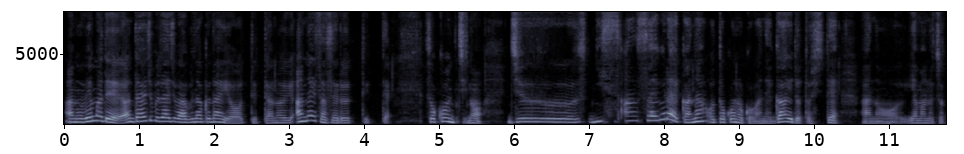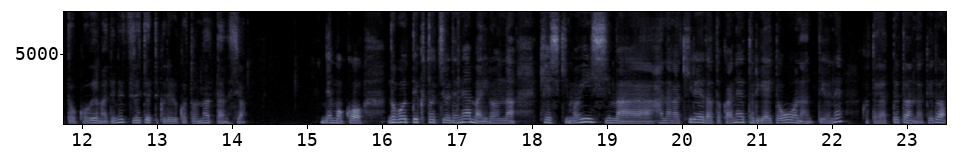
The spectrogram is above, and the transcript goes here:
あの上まであ大丈夫大丈夫危なくないよ」って言ってあの案内させるって言ってそこんちの123歳ぐらいかな男の子がねガイドとしてあの山のちょっとこう上までね連れてってくれることになったんですよ。でもこう登っていく途中でね、まあ、いろんな景色もいいし、まあ、花が綺麗だとかね鳥がいておおなんていうねことやってたんだけど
